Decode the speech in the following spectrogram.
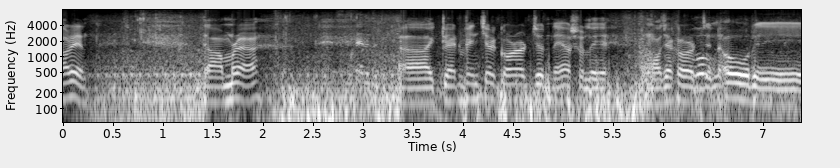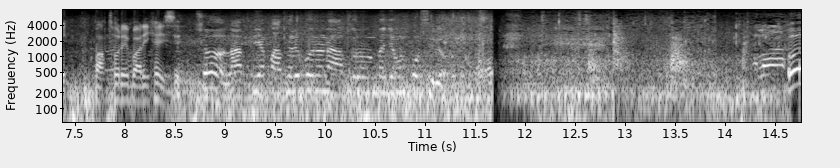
ধরেন। তো আমরা একটু অ্যাডভেঞ্চার করার জন্য আসলে মজা করার জন্য ও রে পাথরে বাড়ি খাইছে। চো লাভ দিয়ে পাথরে পড়ো না আব্দুর যেমন করছিল। ও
